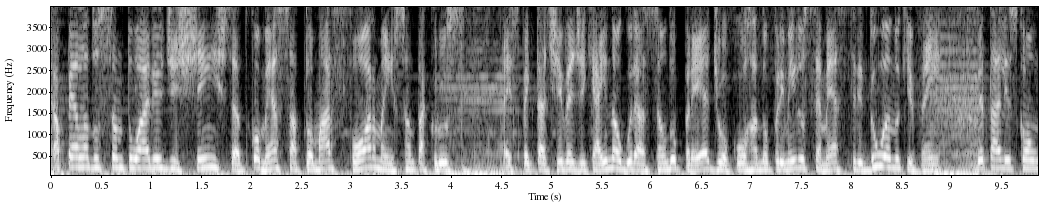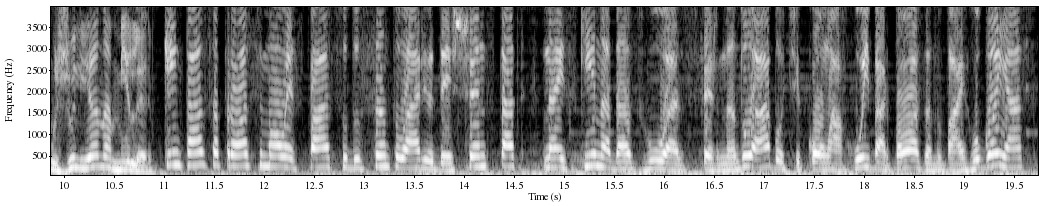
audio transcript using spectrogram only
Capela do Santuário de Schenstadt começa a tomar forma em Santa Cruz. A expectativa é de que a inauguração do prédio ocorra no primeiro semestre do ano que vem. Detalhes com Juliana Miller. Quem passa próximo ao espaço do Santuário de Schenstadt, na esquina das ruas Fernando Abbott com a Rui Barbosa, no bairro Goiás,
